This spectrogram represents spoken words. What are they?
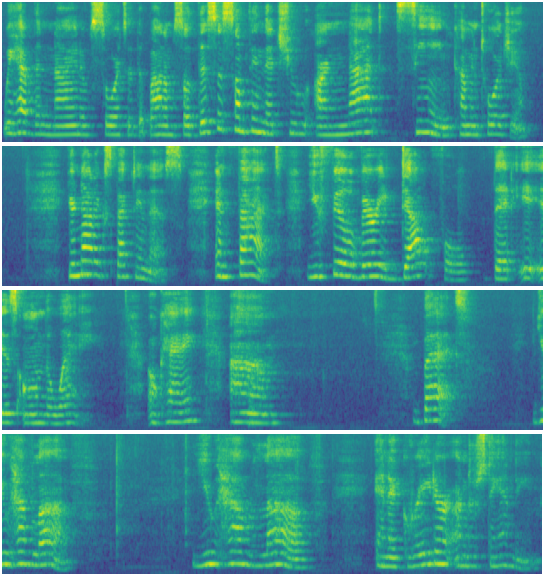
we have the Nine of Swords at the bottom. So this is something that you are not seeing coming towards you. You're not expecting this. In fact, you feel very doubtful that it is on the way. Okay? Um, but you have love. You have love and a greater understanding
